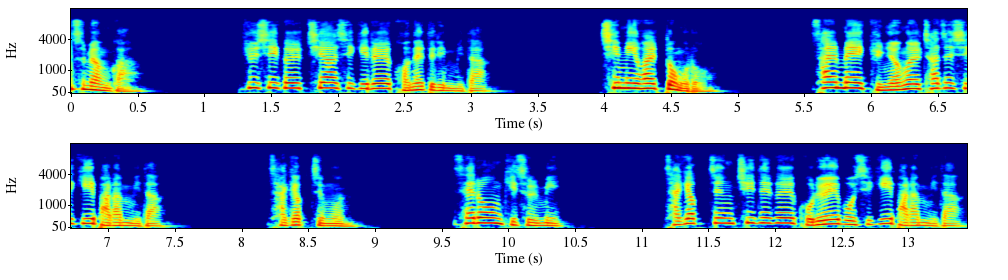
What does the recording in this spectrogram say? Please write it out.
수면과 휴식을 취하시기를 권해드립니다. 취미 활동으로 삶의 균형을 찾으시기 바랍니다. 자격증은 새로운 기술 및 자격증 취득을 고려해 보시기 바랍니다.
